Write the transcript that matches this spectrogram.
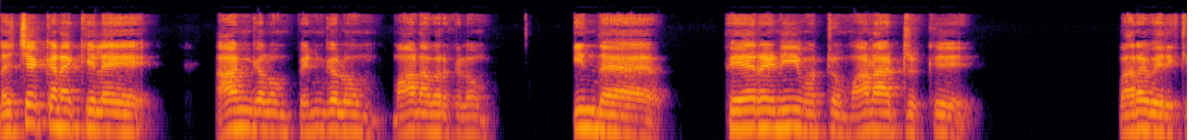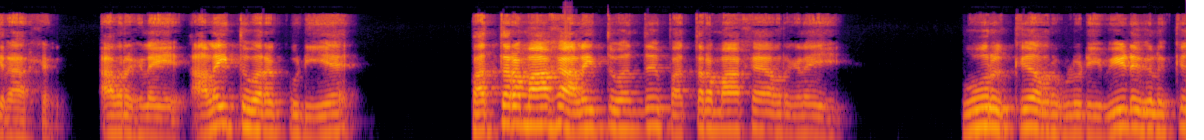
லட்சக்கணக்கிலே ஆண்களும் பெண்களும் மாணவர்களும் இந்த பேரணி மற்றும் மாநாட்டிற்கு வரவிருக்கிறார்கள். அவர்களை அழைத்து வரக்கூடிய பத்திரமாக அழைத்து வந்து பத்திரமாக அவர்களை ஊருக்கு அவர்களுடைய வீடுகளுக்கு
